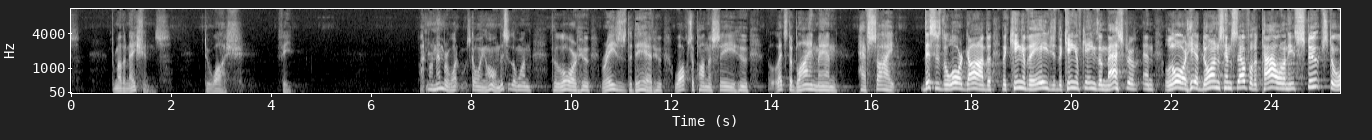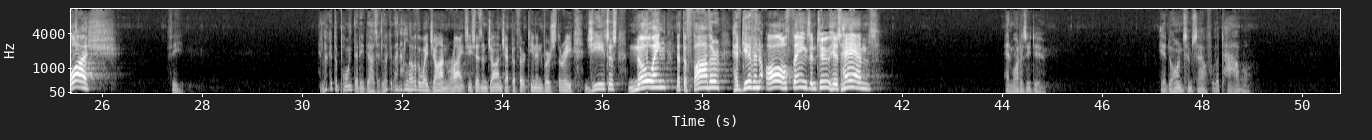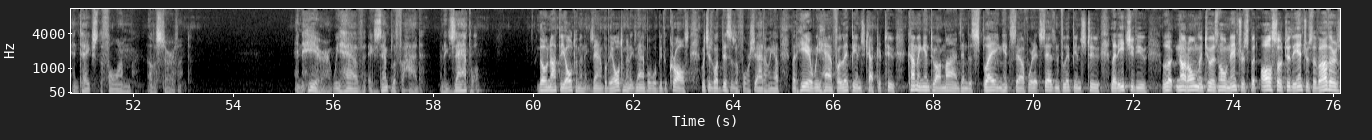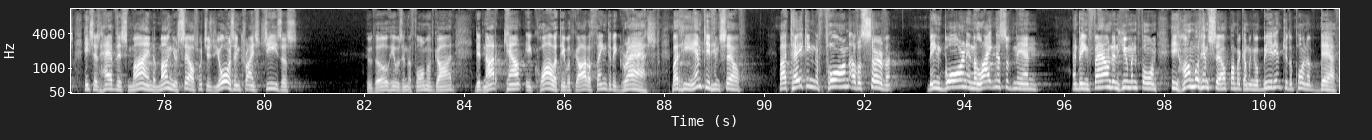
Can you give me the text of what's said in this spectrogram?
from other nations to wash feet. But remember what was going on. This is the one, the Lord, who raises the dead, who walks upon the sea, who lets the blind man have sight. This is the Lord God, the, the King of the ages, the King of kings, the Master of, and Lord. He adorns himself with a towel and he stoops to wash feet. And look at the point that he does it. Look at that. I love the way John writes. He says in John chapter 13 and verse 3 Jesus, knowing that the Father had given all things into his hands. And what does he do? He adorns himself with a towel and takes the form of a servant. And here we have exemplified an example Though not the ultimate example. The ultimate example will be the cross, which is what this is a foreshadowing of. But here we have Philippians chapter 2 coming into our minds and displaying itself, where it says in Philippians 2 let each of you look not only to his own interest, but also to the interests of others. He says, Have this mind among yourselves, which is yours in Christ Jesus, who, though he was in the form of God, did not count equality with God a thing to be grasped, but he emptied himself by taking the form of a servant, being born in the likeness of men, and being found in human form, he humbled himself by becoming obedient to the point of death.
